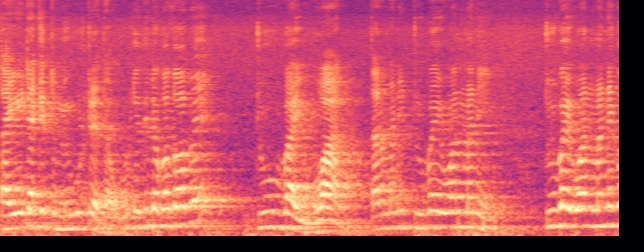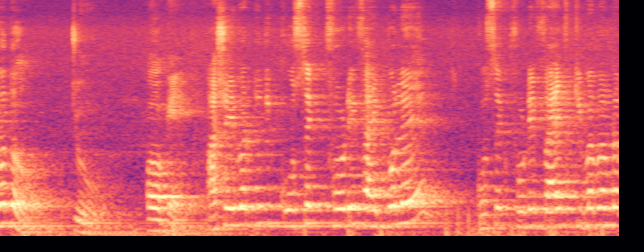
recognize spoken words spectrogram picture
তাই এটাকে তুমি উল্টে দাও। উল্টে দিলে কত হবে? টু বাই ওয়ান তার মানে টু বাই ওয়ান মানে টু বাই ওয়ান মানে কত? টু ওকে আসো এবার যদি কোসেক ফোরটি ফাইভ বলে কোসেক ফোরটি ফাইভ কীভাবে আমরা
